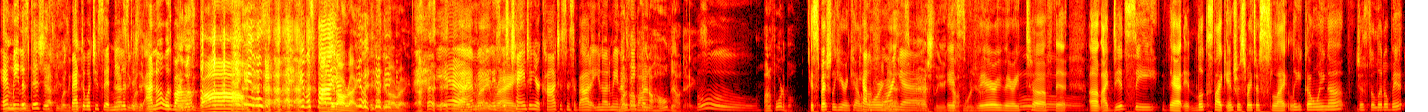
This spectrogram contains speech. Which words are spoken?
and meatless mm-hmm. dishes. Ask me, was it Back good? to what you said, meatless me, dishes. it I know it was bomb. It was bomb. it was. It was fire. I did all right. I think I did all right. Yeah, I mean, right, it's, right. it's changing your consciousness about it. You know what I mean? what I about think buying the- a home nowadays? Ooh, Unaffordable, Especially here in California. California. especially in California. It's California. very, very tough that um, I did see that it looks like interest rates are slightly going up just a little bit,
